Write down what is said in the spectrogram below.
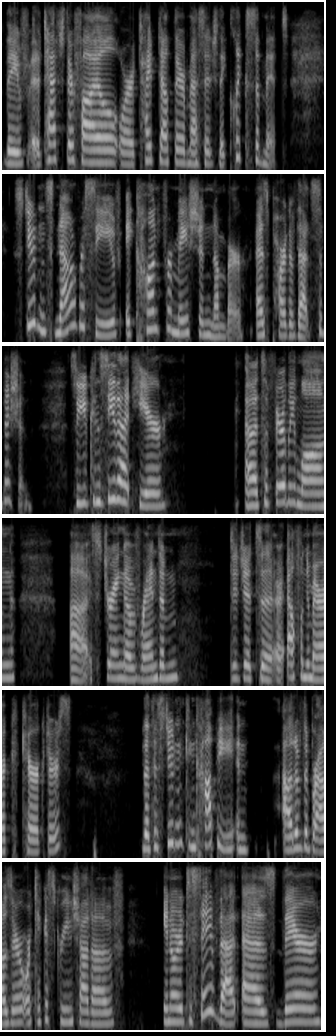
they've attached their file or typed out their message, they click submit. Students now receive a confirmation number as part of that submission. So you can see that here. Uh, it's a fairly long uh, string of random digits, uh, alphanumeric characters that the student can copy and out of the browser or take a screenshot of in order to save that as their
